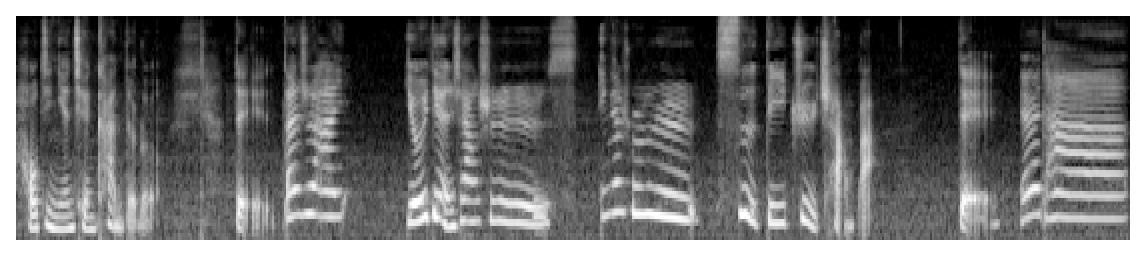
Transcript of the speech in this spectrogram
好几年前看的了。对，但是它有一点像是，应该说是四 D 剧场吧。对，因为它。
